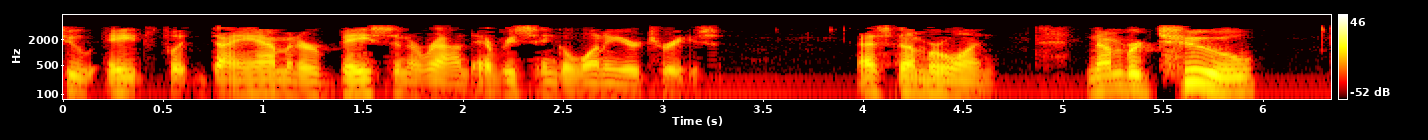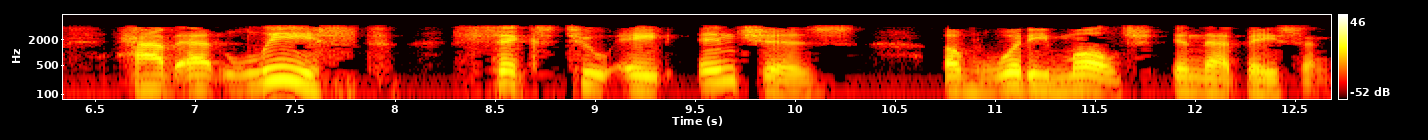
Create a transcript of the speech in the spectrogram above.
to eight foot diameter basin around every single one of your trees. That's number one. Number two, have at least six to eight inches of woody mulch in that basin.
